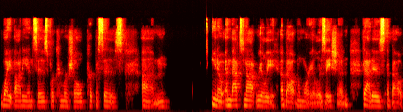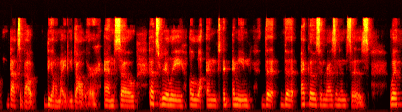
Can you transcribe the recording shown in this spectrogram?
white audiences for commercial purposes um, you know and that's not really about memorialization. That is about that's about the almighty dollar. And so that's really a lot and, and i mean the the echoes and resonances with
